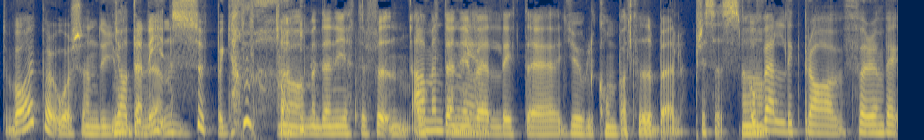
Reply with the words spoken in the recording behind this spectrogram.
det var ett par år sedan du gjorde Ja, den den. är supergammal. Ja, men den är jättefin. Ja, och men den, den är, är- väldigt eh, julkompatibel. Precis, och väldigt bra för en ve-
